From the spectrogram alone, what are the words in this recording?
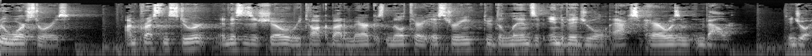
to War Stories. I'm Preston Stewart, and this is a show where we talk about America's military history through the lens of individual acts of heroism and valor. Enjoy.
